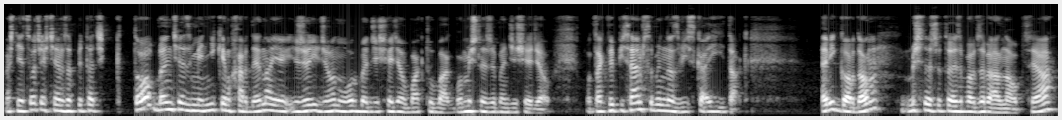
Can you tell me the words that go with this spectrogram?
właśnie co cię chciałem zapytać, kto będzie zmiennikiem Hardena, jeżeli John Wall będzie siedział back to back, bo myślę, że będzie siedział, bo tak wypisałem sobie nazwiska i tak, Eric Gordon, myślę, że to jest bardzo realna opcja,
